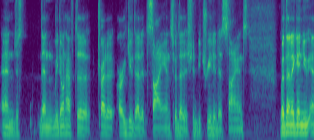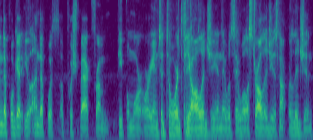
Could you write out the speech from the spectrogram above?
and just then we don't have to try to argue that it's science or that it should be treated as science. But then again, you end up will get you'll end up with a pushback from people more oriented toward theology, and they would say, well, astrology is not religion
